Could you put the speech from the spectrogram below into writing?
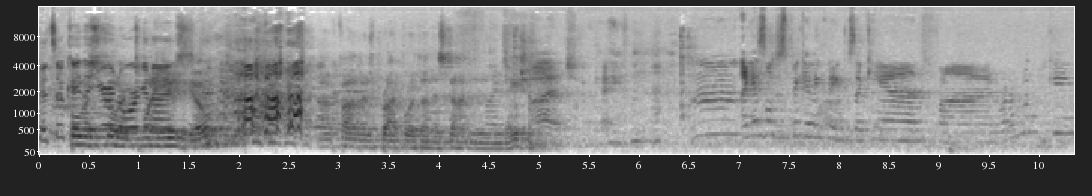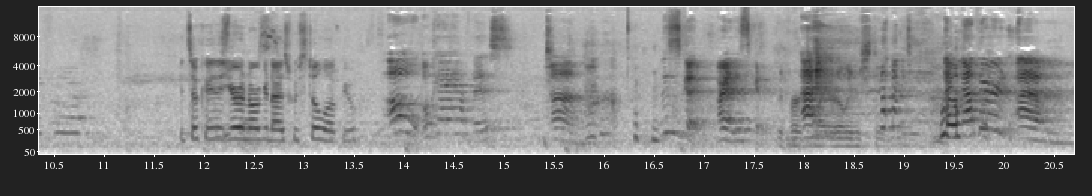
It's okay Full that you're an disclosure, 20 years ago, our fathers brought forth on this continent a new nation. Much. Okay. Mm, I guess I'll just pick anything because I can't find what I'm looking for. It's okay that you're unorganized. We still love you. Oh, okay, I have this. Um, this is good. All right, this is good. Refer to my earlier statement. Another um,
